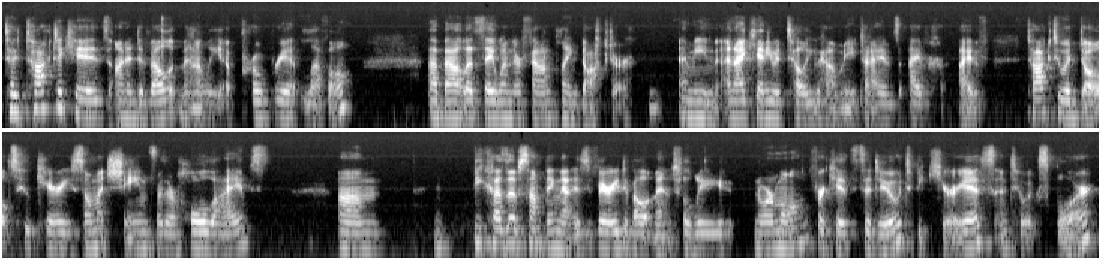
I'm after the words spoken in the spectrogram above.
to talk to kids on a developmentally appropriate level about let's say when they're found playing doctor. I mean and i can't even tell you how many times i've i've talked to adults who carry so much shame for their whole lives um, because of something that is very developmentally normal for kids to do to be curious and to explore.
